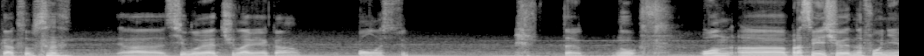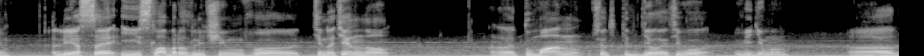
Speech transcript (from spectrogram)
как, собственно, а, силуэт человека, полностью так, ну, он э, просвечивает на фоне леса и слабо различим в темноте, но э, туман все-таки делает его видимым, э,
